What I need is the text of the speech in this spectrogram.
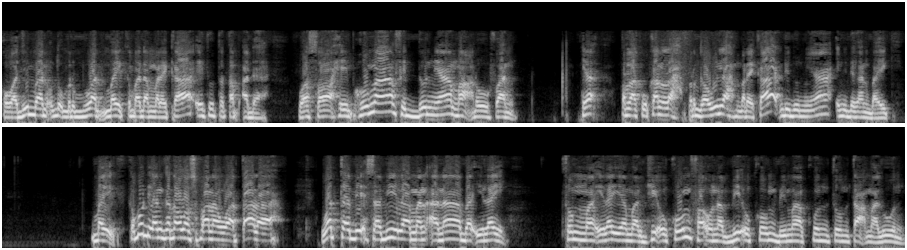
kewajiban untuk berbuat baik kepada mereka itu tetap ada. Wasahibhuma fid dunya ma'rufan. Ya, perlakukanlah, pergaulilah mereka di dunia ini dengan baik. Baik. Kemudian kata Allah Subhanahu wa taala, "Wattabi' sabila man anaba ilai, thumma ilayya marji'ukum fa unabbi'ukum bima kuntum ta'malun."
